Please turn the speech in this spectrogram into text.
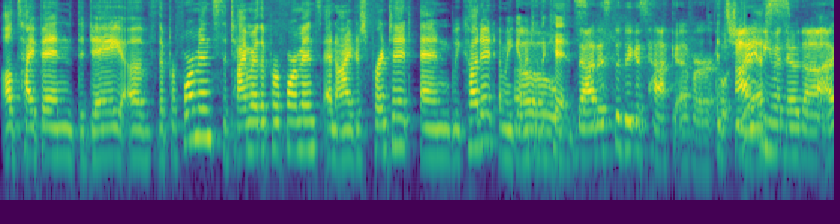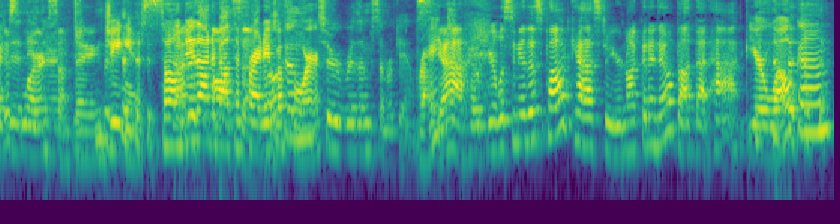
I'll type in the day of the performance, the time of the performance, and I just print it and we cut it and we give it to the Oh, kids. That is the biggest hack ever. It's Oh, I didn't even know that. I just learned either. something. Genius. So I'll do is that about the. Friday Welcome before. to Rhythm Summer Camps. Right? Yeah, I hope you're listening to this podcast or you're not going to know about that hack. You're welcome.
